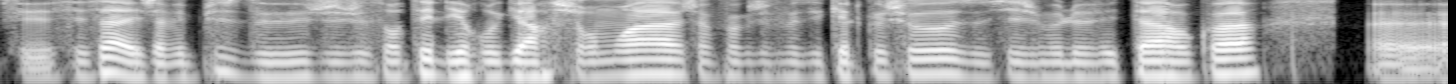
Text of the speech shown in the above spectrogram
c'est ça. Et j'avais plus de, je, je sentais les regards sur moi chaque fois que je faisais quelque chose, si je me levais tard ou quoi, euh,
